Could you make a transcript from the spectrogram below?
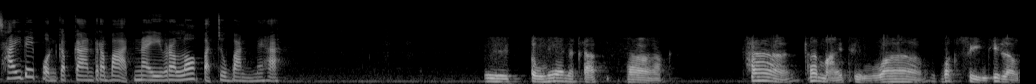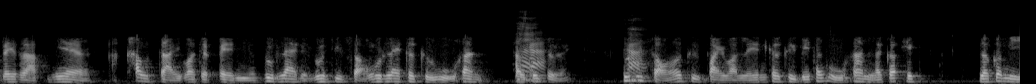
ใช้ได้ผลกับการระบาดในระลอกปัจจุบันไหมคะคือตรงเนี้ยนะครับเอ่อ ถ้าถ้าหมายถึงว่าวัคซีนที่เราได้รับเนี่ยเข้าใจว่าจะเป็นรุ่นแรกหรือรุ่นที่สองรุ่นแรกก็คืออู่ฮั่นเท่าที่ค่ะเคยรุ่นที่สองก็คือไบวาเลนก็คือมีทั้งอู่ฮั่นแล้วก็เอ็กแล้วก็มี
